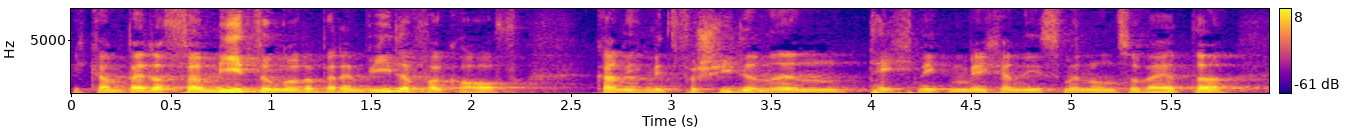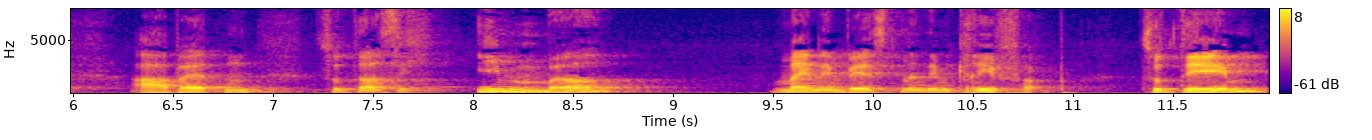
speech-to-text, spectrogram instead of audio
ich kann bei der Vermietung oder bei dem Wiederverkauf, kann ich mit verschiedenen Techniken, Mechanismen und so weiter arbeiten, sodass ich immer mein Investment im Griff habe. Zudem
